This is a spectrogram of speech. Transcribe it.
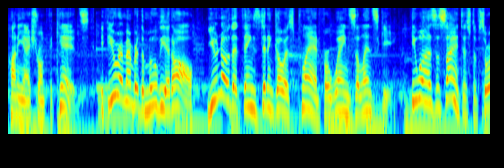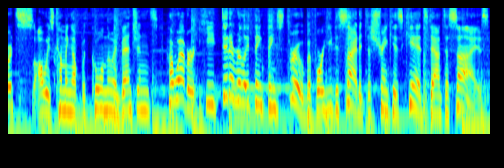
Honey, I Shrunk the Kids. If you remember the movie at all, you know that things didn't go as planned for Wayne Szalinski. He was a scientist of sorts, always coming up with cool new inventions. However, he didn't really think things through before he decided to shrink his kids down to size.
